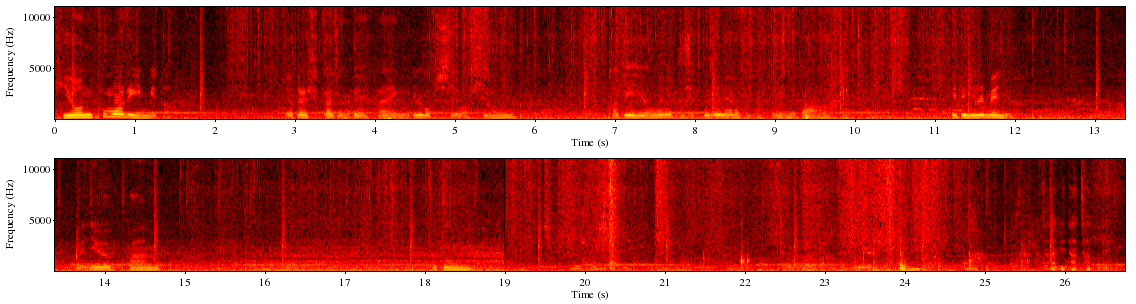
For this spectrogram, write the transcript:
귀여운 코모리입니다. 8시까지인데 다행히 7시에 왔어요. 가게 이용은 90분 이내로 부탁드립니다. 1인 1메뉴. 메뉴판. 두둥. 자리 다 찼대.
